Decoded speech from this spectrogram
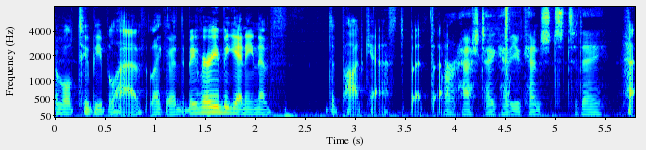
Well, two people have, like at the very beginning of the podcast, but uh, Or hashtag have you kenched today?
